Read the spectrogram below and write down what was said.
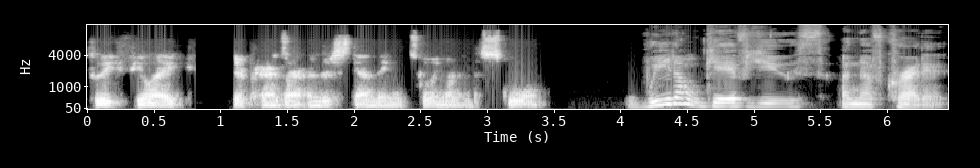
So they feel like their parents aren't understanding what's going on in the school. We don't give youth enough credit.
